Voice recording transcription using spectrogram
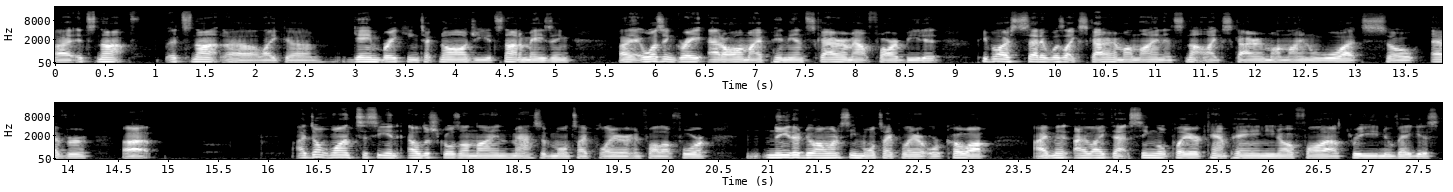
Uh, it's not it's not uh, like uh, game-breaking technology. It's not amazing. Uh, it wasn't great at all, in my opinion. Skyrim out far beat it. People have said it was like Skyrim Online. It's not like Skyrim Online whatsoever. Uh, I don't want to see an Elder Scrolls Online massive multiplayer in Fallout 4. Neither do I want to see multiplayer or co-op. I admit I like that single player campaign, you know, Fallout 3, New Vegas,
